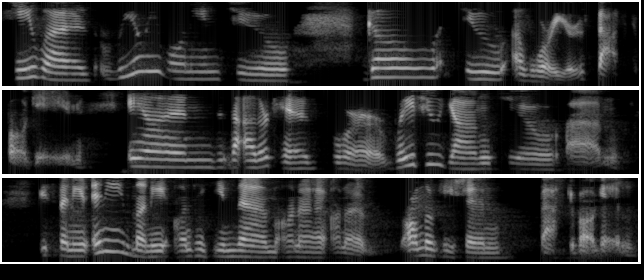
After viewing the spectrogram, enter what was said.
He was really wanting to go to a Warriors basketball game. And the other kids were way too young to um, be spending any money on taking them on a on a on location basketball game.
